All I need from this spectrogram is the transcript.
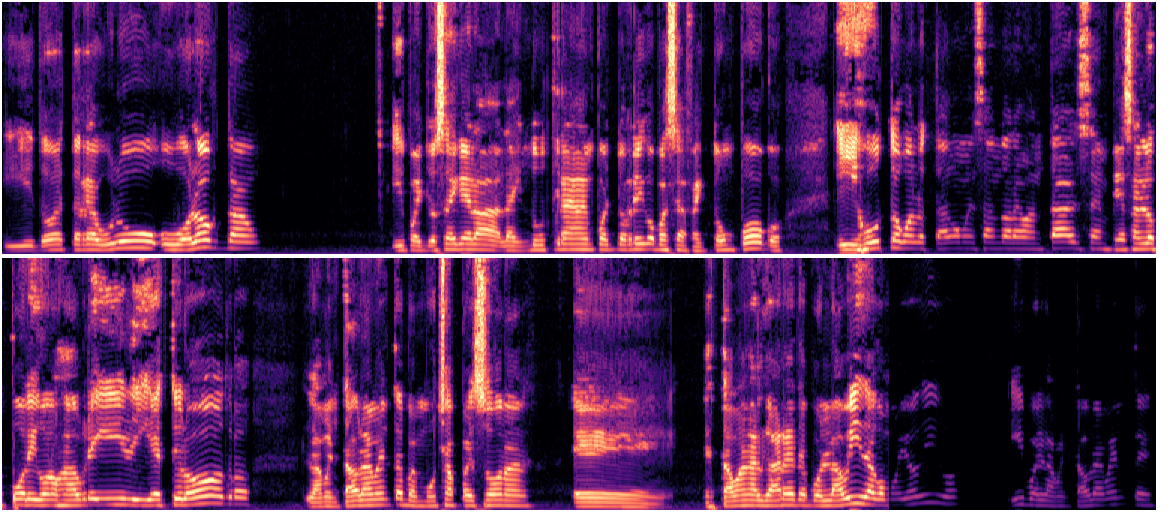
y todo este revolú, hubo lockdown. Y pues yo sé que la, la, industria en Puerto Rico pues se afectó un poco. Y justo cuando está comenzando a levantarse, empiezan los polígonos a abrir y esto y lo otro. Lamentablemente, pues muchas personas eh, estaban al garete por la vida, como yo digo. Y pues lamentablemente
